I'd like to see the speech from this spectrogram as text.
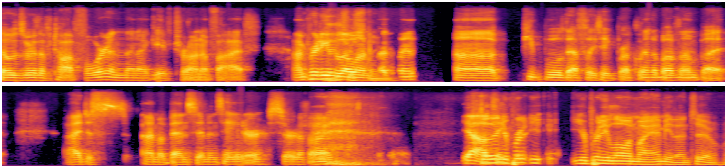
those were the top four, and then I gave Toronto five. I'm pretty low on Brooklyn. Uh, people will definitely take Brooklyn above them, but I just I'm a Ben Simmons hater, certified. yeah. So I'll then you're pretty you're pretty low on Miami then too.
